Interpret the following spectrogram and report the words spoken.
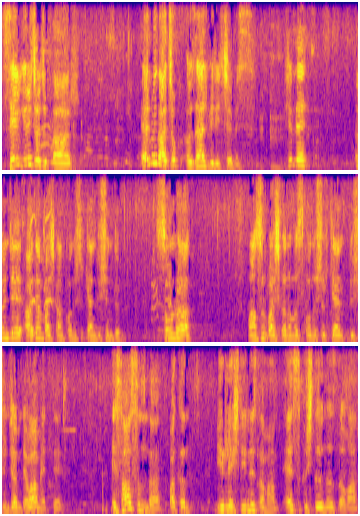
sevgili çocuklar. Elveda çok özel bir ilçemiz. Şimdi önce Adem Başkan konuşurken düşündüm. Sonra Mansur Başkanımız konuşurken düşüncem devam etti esasında bakın birleştiğiniz zaman, el sıkıştığınız zaman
